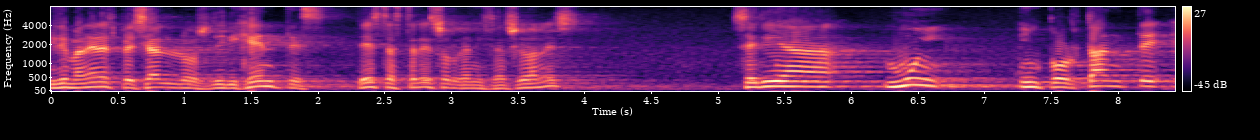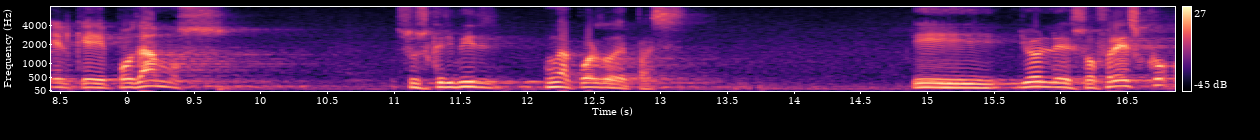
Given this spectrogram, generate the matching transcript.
y de manera especial los dirigentes de estas tres organizaciones, sería muy importante el que podamos suscribir un acuerdo de paz. Y yo les ofrezco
